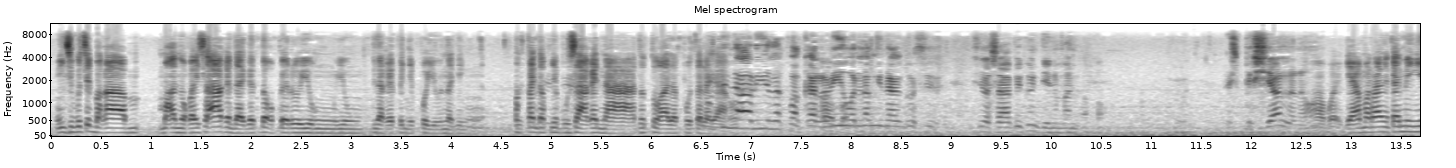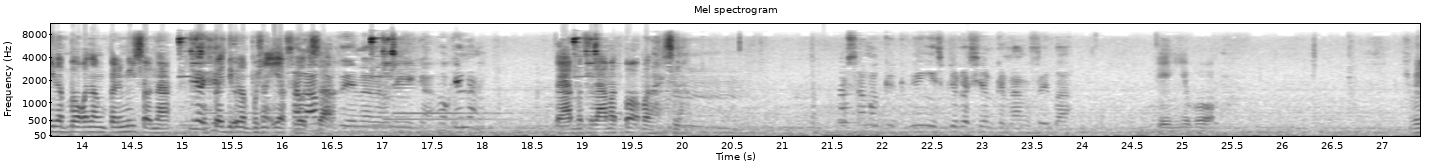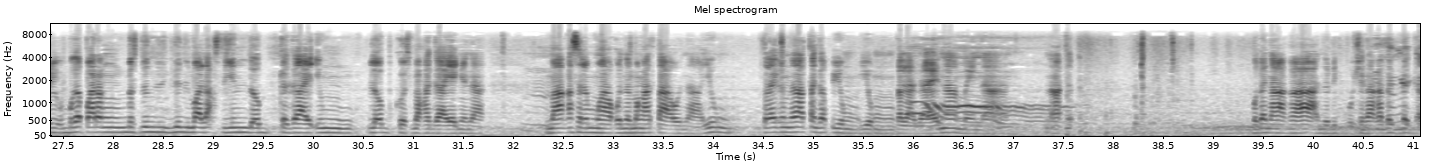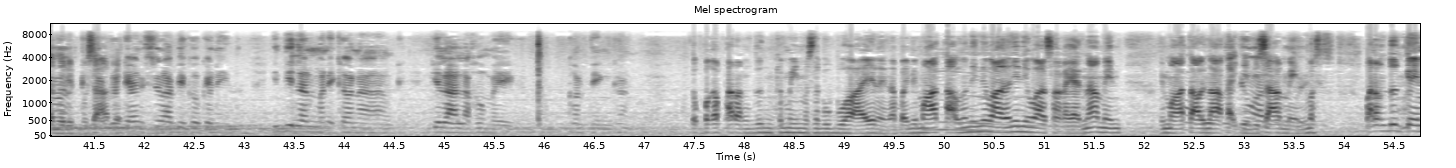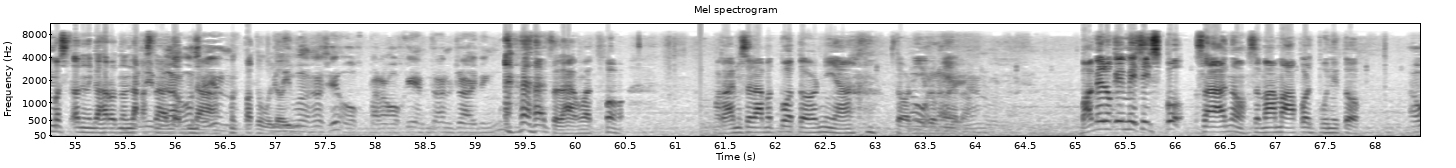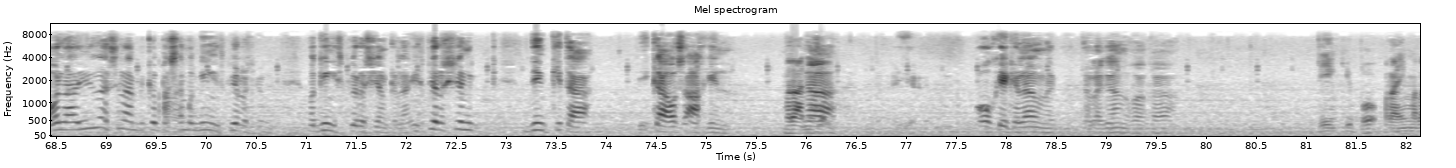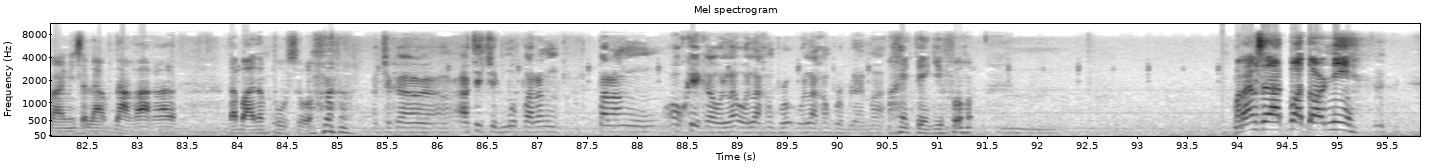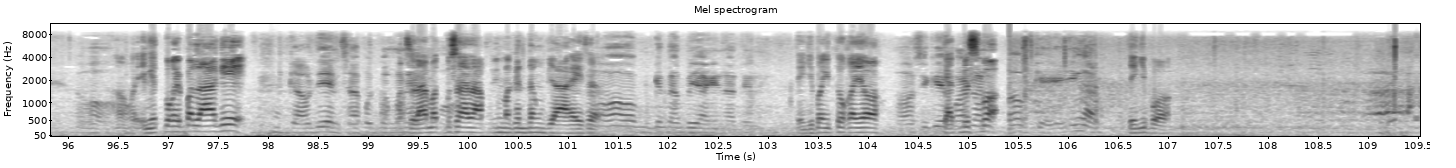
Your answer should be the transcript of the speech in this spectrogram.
Inisip ko siya baka maano kayo sa akin dahil ganito ako pero yung yung pinakita niyo po yung naging pagtanggap niyo po sa akin na totoo lang po talaga ako. Ordinaryo lang, pagkaraniwan lang ginagawa si- sinasabi ko, hindi naman espesyal, ano? Okay. Kaya marami kami lang po ako ng permiso na Yes, kung pwede ko lang po siyang i-upload sa... Salamat din na namingi ka. Okay lang. Salamat, salamat po. Maraming salamat. Hmm. Basta magiging inspirasyon ka lang sa iba. Thank you po. Siyempre, kumbaga parang mas dun, dun lumalakas din yung loob, kagaya, yung loob ko, makagaya nyo na Hmm. makakasalamuha ako ng mga tao na yung talagang natatanggap yung yung kalagayan namin na, na baga nakaka ano rin po siya nakadagdag ano rin po sa amin Kaya sinabi ko kanina, hindi lang man ikaw na kilala ko may konting ka. kumbaga parang doon kami mas nabubuhayan eh. May mga tao naniniwala, naniniwala sa kaya namin. May mga tao na nakakaintindi sa amin. Mas parang doon kayo mas ano, nagharoon ng lakas na loob na magpatuloy. Believe mo kasi, oh, parang okay ang, ang driving mo. salamat po. Maraming salamat po, Attorney ha. Attorney Oh, wala Romero. yan. Ba meron kayo message po sa ano, sa mga ma-upload po nito. Ah, wala, yun lang sinabi ko, basta maging inspirasyon. Maging inspirasyon ka lang. Inspirasyon din kita, ikaw sa akin. Maraming na salamat. okay ka lang, talagang kaka... Thank you po. Maraming maraming salamat. Nakakataba ng puso. At saka ang attitude mo parang parang okay ka, wala wala kang pro- wala kang problema. okay, thank you po. Hmm. Maraming salamat po, Attorney. Oo. Okay, ingat po kayo palagi. Ikaw din sa pagmamaneho. Salamat po sa napin magandang biyahe sa Oo, magandang biyahe natin. Thank you po ito kayo. Oh, sige, God bless Marlon. Okay, ingat. Thank you po. Ah,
